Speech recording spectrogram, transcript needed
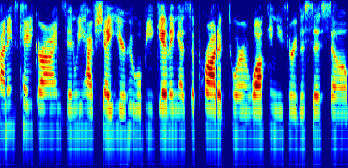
My name is Katie Grimes, and we have Shay here who will be giving us a product tour and walking you through the system.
